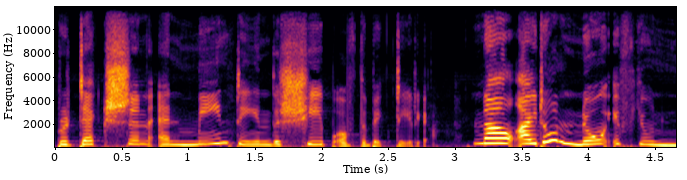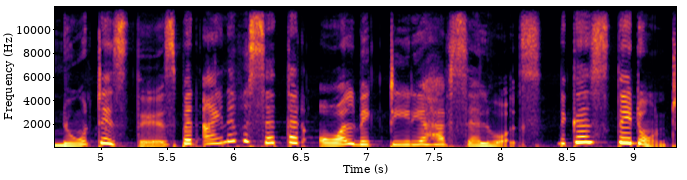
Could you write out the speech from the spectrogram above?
protection, and maintain the shape of the bacteria. Now, I don't know if you noticed this, but I never said that all bacteria have cell walls because they don't.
